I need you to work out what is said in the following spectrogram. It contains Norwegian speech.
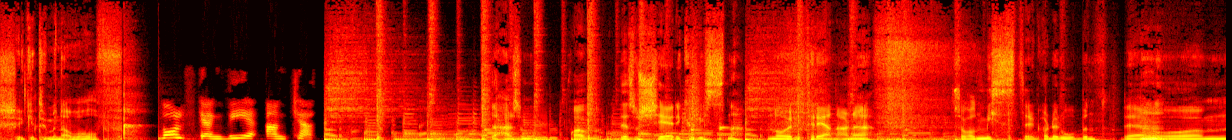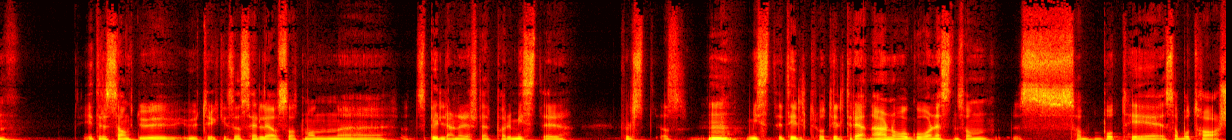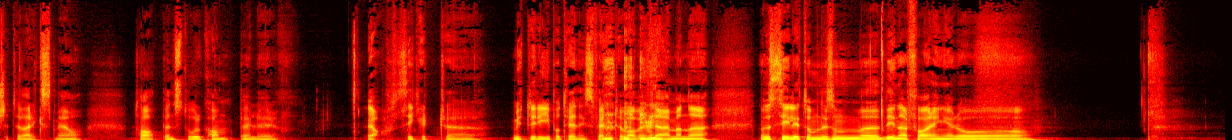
Shake av Wolf. Wolfgang V. Uncut. Det her som, det som skjer i kulissene når trenerne såkalt mister garderoben. Det er jo mm. interessant u- uttrykk i seg selv, det også, at man uh, at spillerne rett og slett bare mister fullst, altså, mister tiltro til treneren og går nesten som sabote, sabotasje til verks med å tape en stor kamp eller ja, sikkert uh, mytteri på treningsfeltet, hva vet jeg. Men uh, kan du si litt om liksom, uh, dine erfaringer og,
